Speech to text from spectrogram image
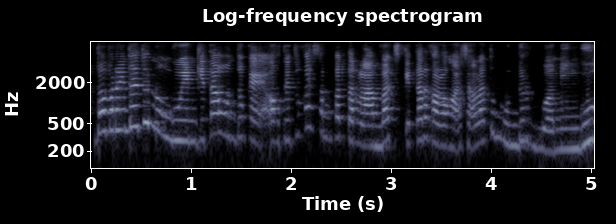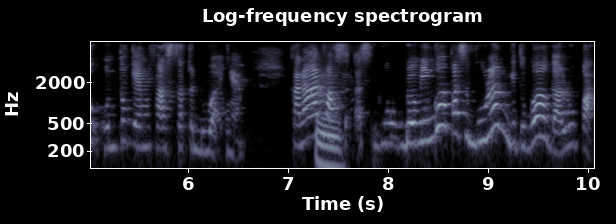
pemerintah itu nungguin kita untuk kayak waktu itu kan sempat terlambat sekitar kalau nggak salah tuh mundur dua minggu untuk yang fase keduanya karena kan Hmm. fase dua minggu apa sebulan gitu gue agak lupa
